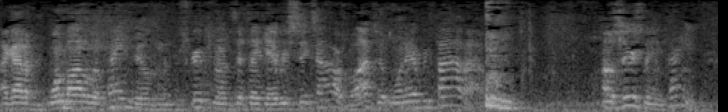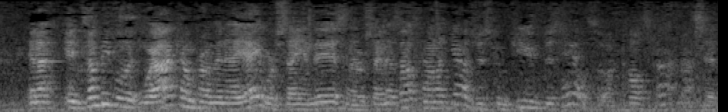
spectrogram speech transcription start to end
I got a, one bottle of pain pills, and the prescription on it said take every six hours. Well, I took one every five hours. I was seriously in pain. And, I, and some people that, where I come from in AA were saying this, and they were saying that. So I was kind of like, yeah, I was just confused as hell. So I called Scott, and I said,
